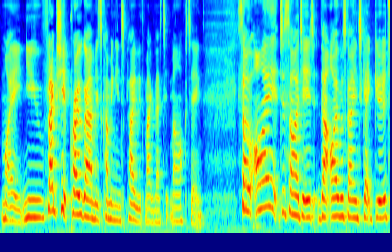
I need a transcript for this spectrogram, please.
my new flagship program is coming into play with magnetic marketing. So I decided that I was going to get good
